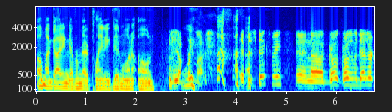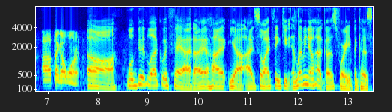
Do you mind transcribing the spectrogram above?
Oh my God, he never met a plant he didn't want to own. Yeah, pretty we... much. if it sticks me and uh, grow, grows in the desert, I think I want it. Oh, well, good luck with that. I, I yeah, I, so I think you, and let me know how it goes for you because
